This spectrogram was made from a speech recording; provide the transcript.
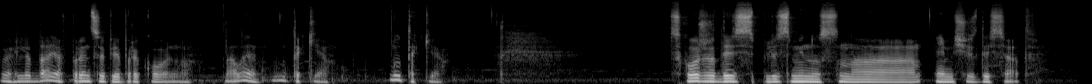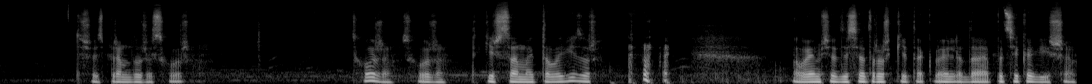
виглядає, в принципі, прикольно. Але ну таке. Ну таке. Схоже, десь плюс-мінус на М60. Щось прям дуже схоже. Схоже, схоже. Такий ж самий телевізор. Але М60 трошки так виглядає поцікавіше.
